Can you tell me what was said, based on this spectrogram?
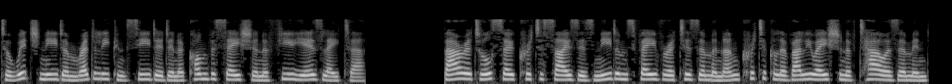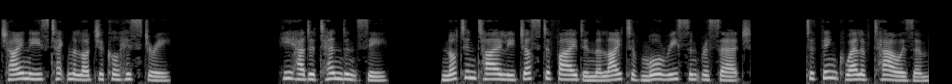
to which Needham readily conceded in a conversation a few years later. Barrett also criticizes Needham's favoritism and uncritical evaluation of Taoism in Chinese technological history. He had a tendency—not entirely justified in the light of more recent research, to think well of Taoism,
